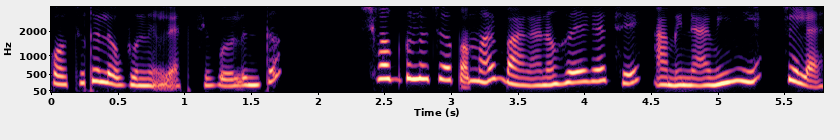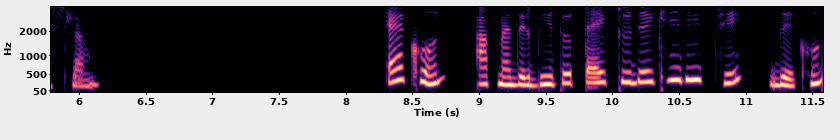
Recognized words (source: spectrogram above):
কতটা লোভনীয় লাগছে বলুন তো? সবগুলো চপ আমার বানানো হয়ে গেছে, আমি নামিয়ে নিয়ে চলে আসলাম। এখন আপনাদের ভিতরটা একটু দেখিয়ে দিচ্ছি। দেখুন,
